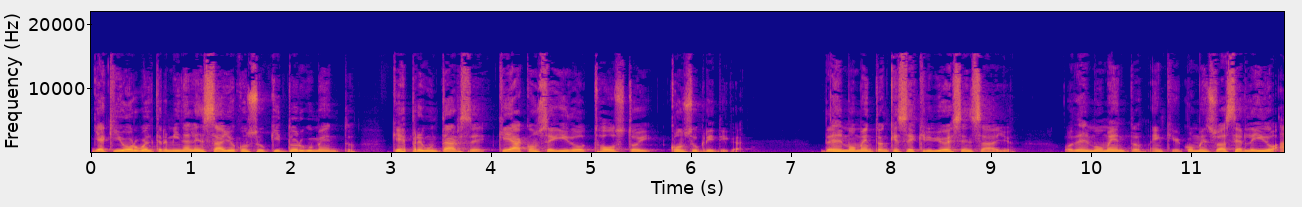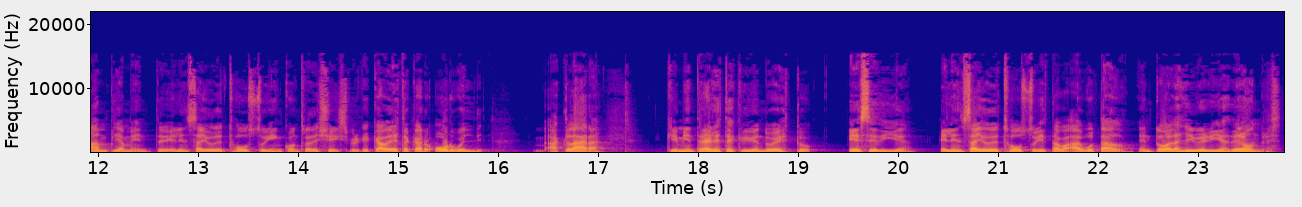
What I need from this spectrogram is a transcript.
Y aquí Orwell termina el ensayo con su quinto argumento, que es preguntarse qué ha conseguido Tolstoy con su crítica. Desde el momento en que se escribió ese ensayo, o desde el momento en que comenzó a ser leído ampliamente el ensayo de Tolstoy en contra de Shakespeare, que cabe destacar, Orwell aclara que mientras él está escribiendo esto, ese día el ensayo de Tolstoy estaba agotado en todas las librerías de Londres.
